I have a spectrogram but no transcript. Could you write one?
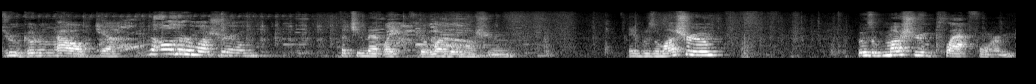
Drew, go to the oh, mushroom. Oh, yeah. The other mushroom. Thought you meant like the level mushroom. It was a mushroom. It was a mushroom platform.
